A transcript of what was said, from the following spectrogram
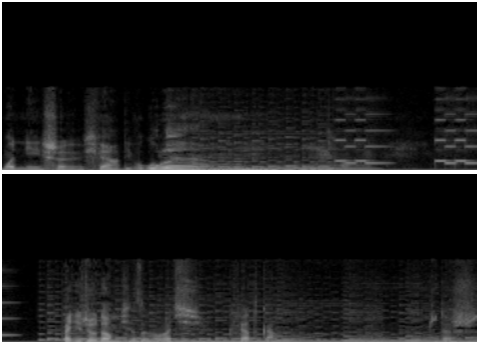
ładniejszy świat i w ogóle... mm, No, fajnie, że udało mi się zachować kwiatka. Czy też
